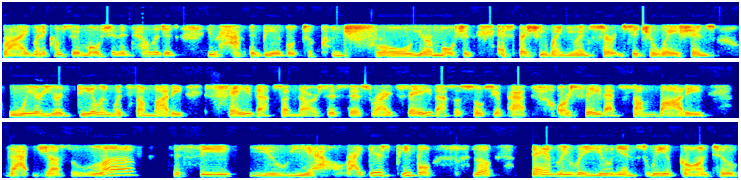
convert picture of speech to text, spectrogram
right? When it comes to emotion intelligence, you have to be able to control your emotions, especially when you're in certain situations where you're dealing with somebody, say that's a narcissist, right? Say that's a sociopath, or say that's somebody that just love to see you yell, right? There's people, look, family reunions we have gone to.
